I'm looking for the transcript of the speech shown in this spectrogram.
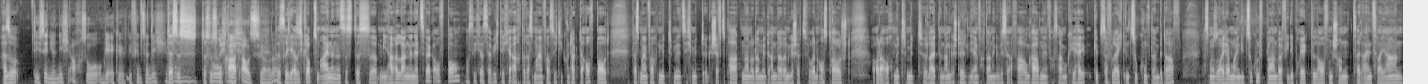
Also die sind ja nicht auch so um die Ecke. Die findest du nicht. Das um ist, das ist so richtig. Geradeaus, ja, oder? Das ist richtig. Also ich glaube, zum einen ist es das ähm, jahrelange Netzwerkaufbau, was ich ja sehr wichtig erachte, dass man einfach sich die Kontakte aufbaut, dass man einfach mit, mit sich mit Geschäftspartnern oder mit anderen Geschäftsführern austauscht oder auch mit, mit leitenden Angestellten, die einfach da eine gewisse Erfahrung haben, die einfach sagen, okay, hey, gibt es da vielleicht in Zukunft einen Bedarf? Dass man so einfach mal in die Zukunft plant, weil viele Projekte laufen schon seit ein, zwei Jahren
